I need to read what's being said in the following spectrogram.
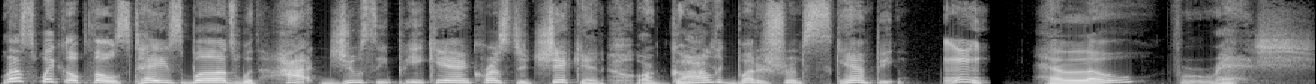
Let's wake up those taste buds with hot, juicy pecan-crusted chicken or garlic butter shrimp scampi. Mm. Hello Fresh.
